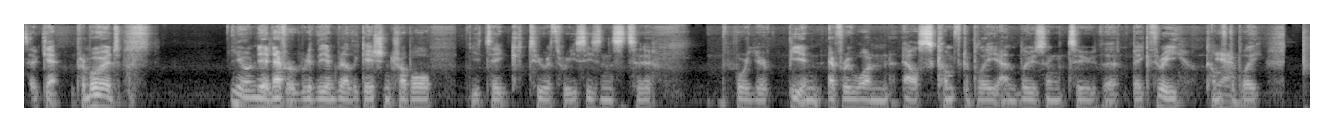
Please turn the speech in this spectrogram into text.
to get promoted. You know, you're never really in relegation trouble. You take two or three seasons to before you're beating everyone else comfortably and losing to the big three comfortably, yeah.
